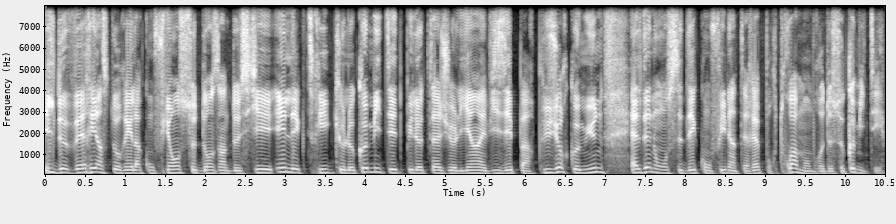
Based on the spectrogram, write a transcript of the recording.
Il devait réinstaurer la confiance dans un dossier électrique. Le comité de pilotage lien est visé par plusieurs communes. Elle dénonce des conflits d'intérêts pour trois membres de ce comité.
